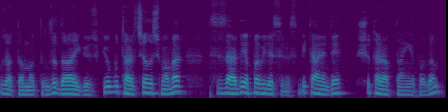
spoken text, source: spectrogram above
Uzaktan baktığımızda daha iyi gözüküyor. Bu tarz çalışmalar sizler de yapabilirsiniz. Bir tane de şu taraftan yapalım.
